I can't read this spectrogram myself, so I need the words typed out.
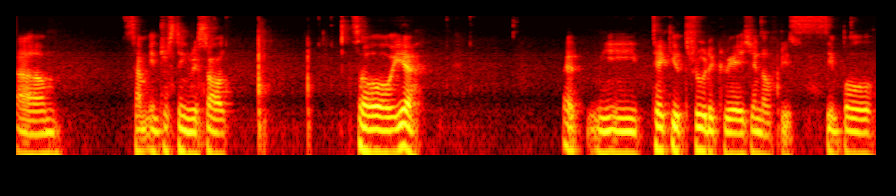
um, some interesting result. So yeah. Let me take you through the creation of this simple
